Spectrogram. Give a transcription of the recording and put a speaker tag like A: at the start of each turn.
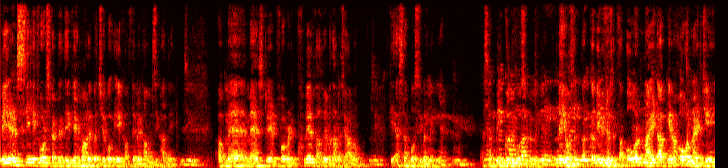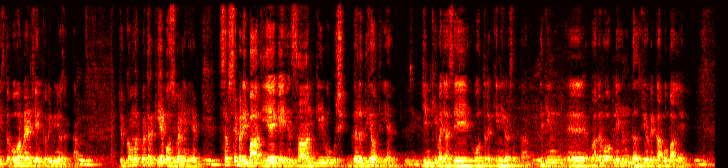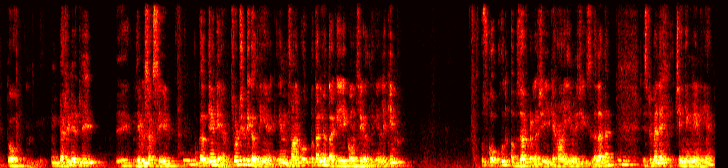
A: Parents ये force करते थे कि हमारे बच्चे को एक हफ़्ते में काम सिखा दें। अब मैं मैं स्ट्रेट फॉरवर्ड खुले अल्फाज में बताना चाह रहा हूँ कि ऐसा पॉसिबल नहीं है।
B: हम्म।
A: ऐसा बिल्कुल भी पॉसिबल नहीं है। नहीं हो। सकता कभी भी नहीं हो सकता।
B: सीख-
A: ओवरनाइट आपके ना ओवरनाइट चेंज तो ओवरनाइट चेंज कभी भी नहीं हो सकता।
B: हम्म,
A: जो कम वक्त में तरक्की है पॉसिबल नहीं है।
B: हम्म,
A: सबसे बड़ी बात यह है कि इंसान की वो कुछ गलतियाँ होती हैं जिनकी वजह से वो तरक्की नहीं कर सकता। लेकिन अगर वो अपनी इन गलतियों पे काबू पा ले
B: हम्म,
A: तो डेफिनेटली दे विल सक्सीड गलतियाँ क्या हैं? छोटी छोटी गलतियाँ हैं। इंसान को पता नहीं होता कि ये कौन सी गलती है लेकिन उसको खुद ऑब्ज़र्व करना चाहिए कि हाँ ये मेरी चीज़ गलत है। इस पर मैंने चेंजिंग लेनी है।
